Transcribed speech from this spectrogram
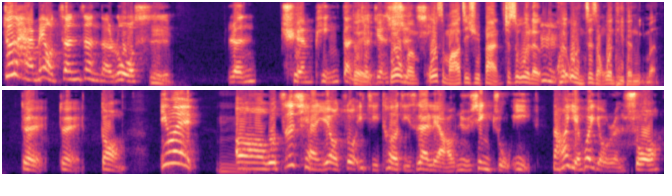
就是还没有真正的落实人权平等这件事情，嗯、所以我们为什么要继续办？就是为了会问这种问题的你们。嗯、对对，懂。因为、嗯、呃，我之前也有做一集特辑是在聊女性主义，然后也会有人说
